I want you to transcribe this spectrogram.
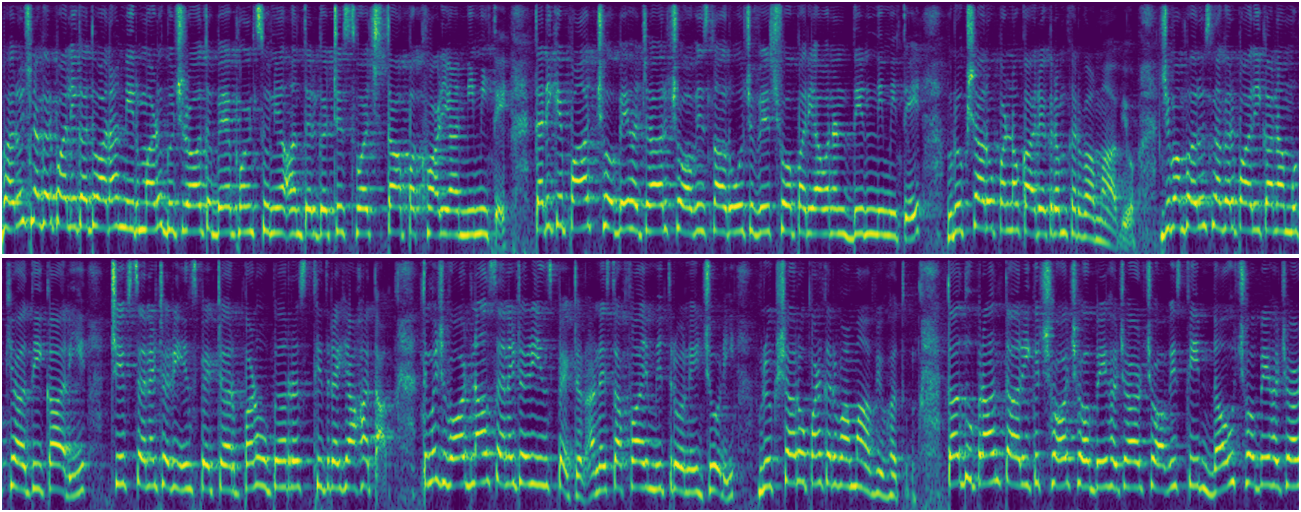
ભરૂચ નગરપાલિકા દ્વારા નિર્મળ ગુજરાત બે પોઈન્ટ શૂન્ય અંતર્ગત સ્વચ્છતા પખવાડિયા નિમિત્તે તારીખે પાંચ છ બે હજાર ચોવીસના રોજ વિશ્વ પર્યાવરણ દિન નિમિત્તે વૃક્ષારોપણનો કાર્યક્રમ કરવામાં આવ્યો, જેમાં ભરૂચ નગરપાલિકાના મુખ્ય અધિકારી, ચીફ સેનેટરી ઇન્સ્પેક્ટર પણ ઉપસ્થિત રહ્યા હતા. તેમજ વોર્ડના સેનેટરી ઇન્સ્પેક્ટર અને સફાઈ મિત્રોને જોડી વૃક્ષારોપણ કરવામાં આવ્યું હતું. તદુપરાંત તારીખ છ છ બે હજાર ચોવીસથી નવ છ બે હજાર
